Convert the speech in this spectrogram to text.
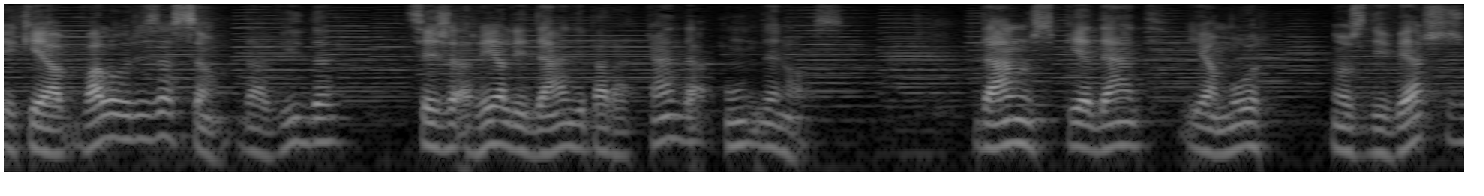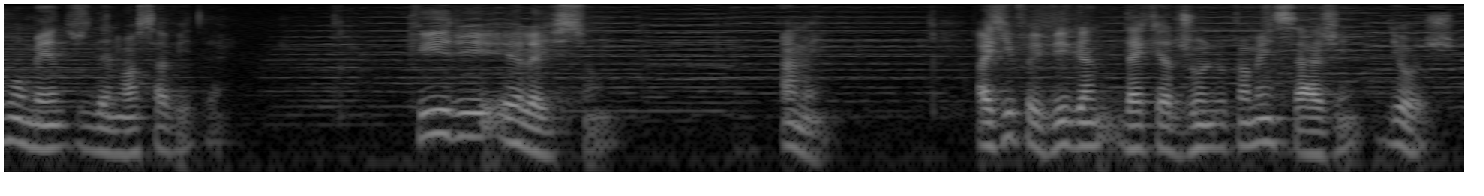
e que a valorização da vida seja realidade para cada um de nós. Dá-nos piedade e amor nos diversos momentos de nossa vida. Kyrie eleison. Amém. Aqui foi Vigan Decker Jr. com a mensagem de hoje.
